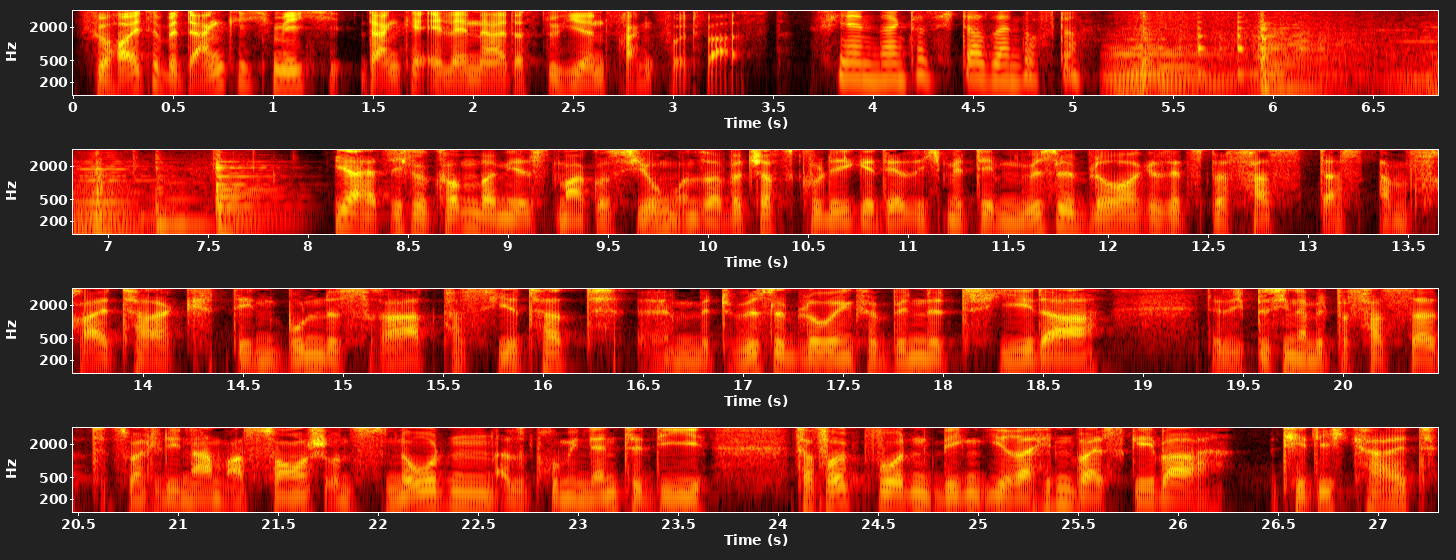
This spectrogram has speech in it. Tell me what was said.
Für heute bedanke ich mich. Danke, Elena, dass du hier in Frankfurt warst. Vielen Dank, dass ich da sein durfte. Ja, herzlich willkommen. Bei mir ist Markus Jung, unser Wirtschaftskollege, der sich mit dem Whistleblower-Gesetz befasst, das am Freitag den Bundesrat passiert hat. Äh, mit Whistleblowing verbindet jeder, der sich ein bisschen damit befasst hat, zum Beispiel die Namen Assange und Snowden, also Prominente, die verfolgt wurden wegen ihrer Hinweisgebertätigkeit.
